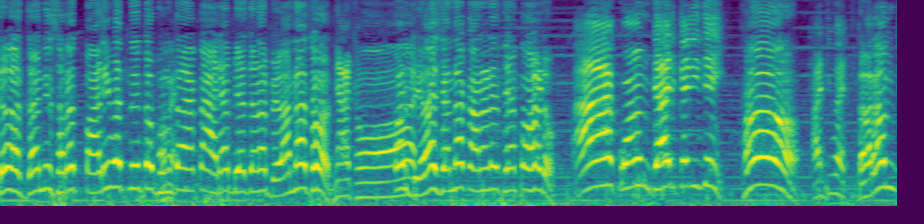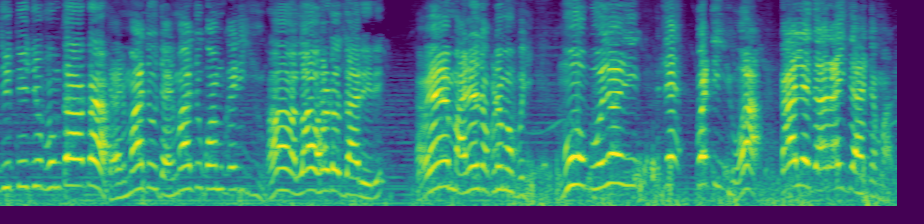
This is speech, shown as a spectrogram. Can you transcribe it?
દસ હજારની શરત પાડી વત નહીં તો ફૂમતા કાકા હાર્યા બે જણા ભેળા ના થોત. ના થો પણ ભેળા શેના કારણે થયા કહડો આ કોમ જાહેર કરી દઈ હા. સાચી વાત ધરમ જીતી ગયું ફૂમતા કાકા. ધર્માતું ધર્માતું કોમ કરી ગયું. હા લાવ હડો જારી રી. હવે મારે તો આપણે મફુજી હું બોલ્યો નહીં એટલે પટી ગયું હા. કાલે દાર આવી જાય તમારે.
